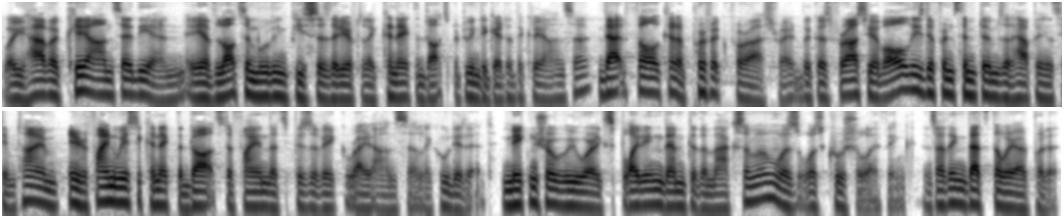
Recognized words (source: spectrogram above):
where you have a clear answer at the end, and you have lots of moving pieces that you have to like connect the dots between to get to the clear answer. That felt kind of perfect for us, right? Because for us, you have all these different symptoms that happen at the same time, and you find ways to connect the dots to find that specific right answer, like who did it. Making sure we were exploiting them to the maximum was was crucial, I think. And so I think that's the way I'd put it.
